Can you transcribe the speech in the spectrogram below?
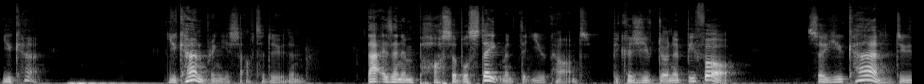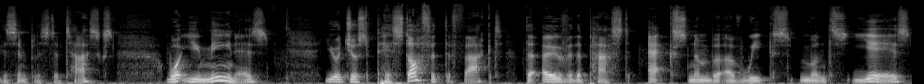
You can. You can bring yourself to do them. That is an impossible statement that you can't, because you've done it before. So you can do the simplest of tasks. What you mean is, you're just pissed off at the fact that over the past X number of weeks, months, years,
